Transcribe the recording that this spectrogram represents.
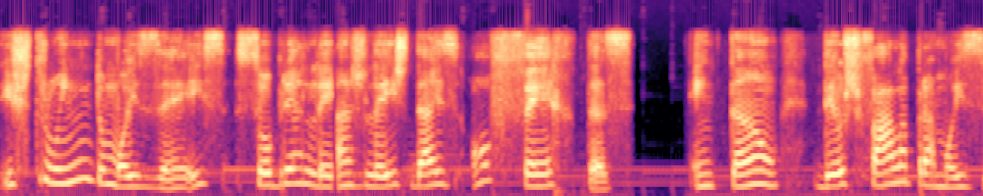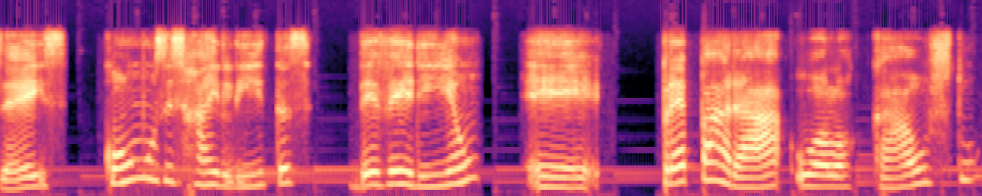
instruindo Moisés sobre lei, as leis das ofertas. Então, Deus fala para Moisés como os israelitas deveriam é, preparar o holocausto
